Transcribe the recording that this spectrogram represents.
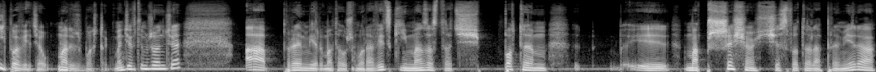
i powiedział, Mariusz Błaszczak będzie w tym rządzie, a premier Mateusz Morawiecki ma zostać potem y, ma przesiąść się z fotela premiera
